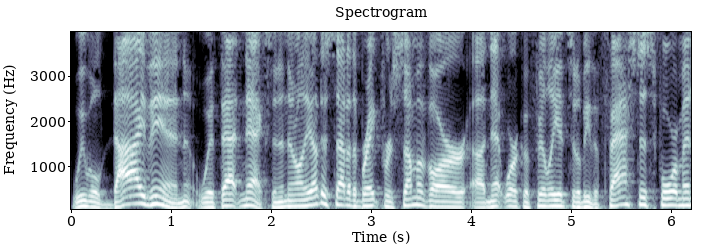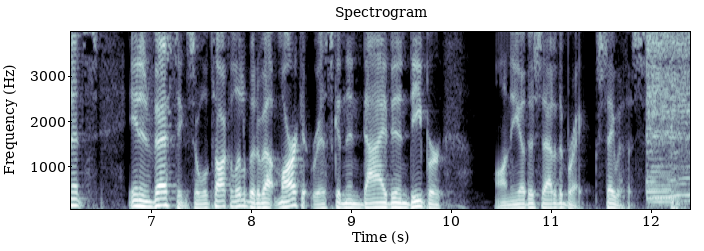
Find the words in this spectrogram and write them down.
We will dive in with that next. And then on the other side of the break, for some of our uh, network affiliates, it'll be the fastest four minutes in investing. So we'll talk a little bit about market risk and then dive in deeper on the other side of the break. Stay with us.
